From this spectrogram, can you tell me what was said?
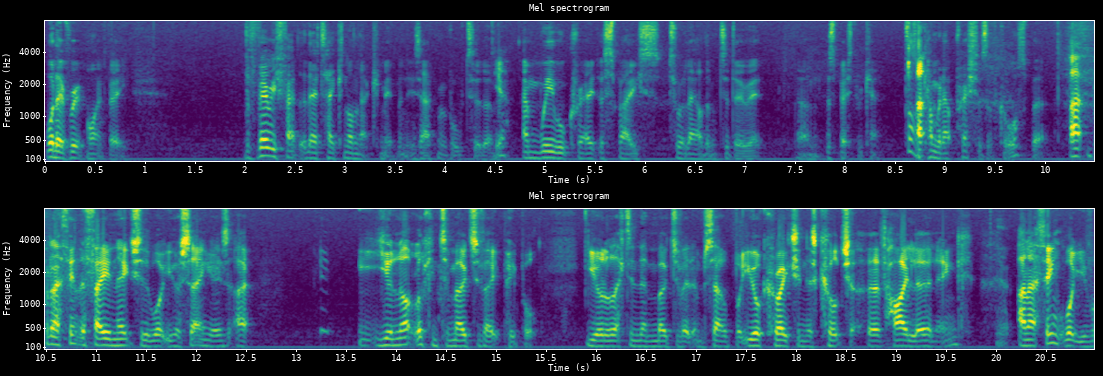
whatever it might be. The very fact that they're taking on that commitment is admirable to them, yeah. and we will create a space to allow them to do it um, as best we can. It doesn't uh, come without pressures, of course, but. Uh, but I think the very nature of what you're saying is you're not looking to motivate people you're letting them motivate themselves, but you're creating this culture of high learning. Yeah. And I think what you've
